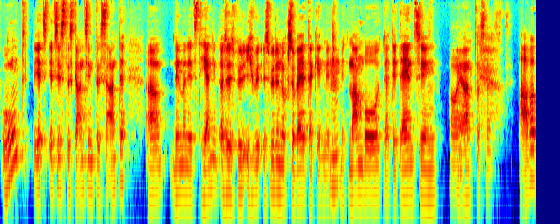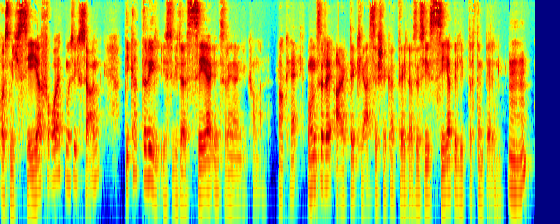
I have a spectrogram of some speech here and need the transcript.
Und jetzt, jetzt ist das ganz Interessante, äh, wenn man jetzt hernimmt, also es würde, ich, es würde noch so weitergehen mit, mhm. mit Mambo, Dirty Dancing. Oh ja, ja, das heißt. Aber was mich sehr freut, muss ich sagen, die Quadrille ist wieder sehr ins Rennen gekommen. Okay. Unsere alte klassische Quadrille. Also sie ist sehr beliebt auf den Bällen. Mhm.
